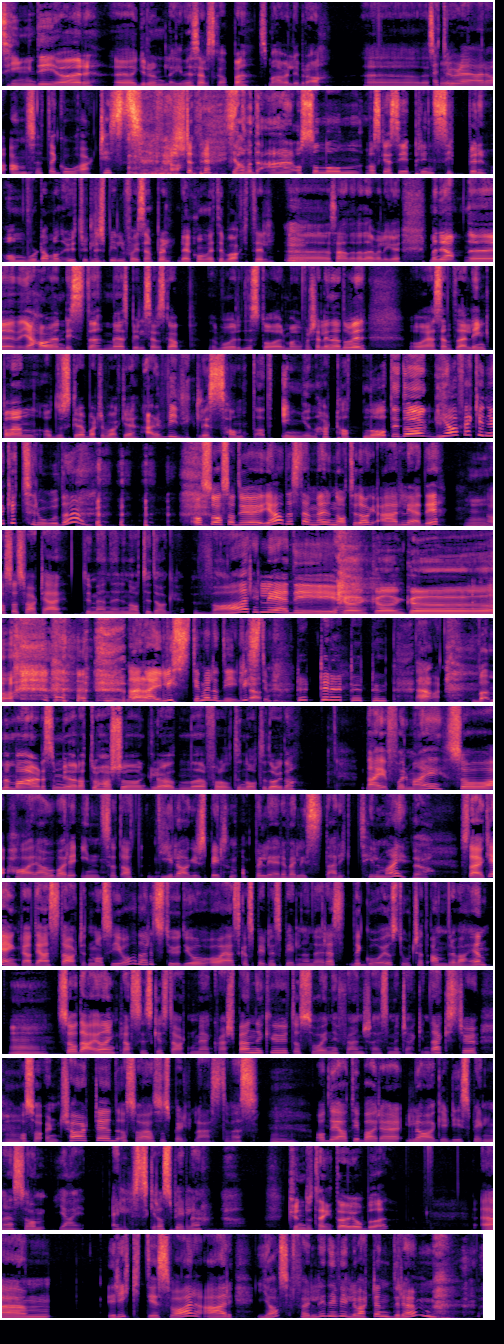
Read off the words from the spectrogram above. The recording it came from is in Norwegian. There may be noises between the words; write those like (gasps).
ting de gjør eh, grunnleggende i selskapet, som er veldig bra. Det skal Jeg vi- tror det er å ansette god artist, (laughs) først og fremst. ja, men det er også noen hva skal jeg si, prinsipper om hvordan man utvikler spill, f.eks. Det kommer vi tilbake til uh, seinere. Det er veldig gøy. Men ja, uh, jeg har jo en liste med spillselskap hvor det står mange forskjellige nedover. Og jeg sendte deg link på den, og du skrev bare tilbake Er det virkelig sant at ingen har tatt Naughty Dog? Ja, for jeg kunne jo ikke tro det. (laughs) Og så sa du ja, det stemmer, Naughty Dog er ledig. Mm. Og så svarte jeg du mener Naughty Dog var ledig? Gun, gun, gun. (laughs) Nei, nei, lystig melodi. Lystig. Du, du. Ja. Men hva er det som gjør at du har så glødende forhold til Naughty Dog, da? Nei, for meg så har jeg jo bare innsett at de lager spill som appellerer veldig sterkt til meg. Ja. Så det er jo ikke egentlig at jeg startet med å si å, det er et studio, og jeg skal spille spillene deres. Det går jo stort sett andre veien. Mm. Så det er jo den klassiske starten med Crash Bandicoot, og så inn i franchise med Jack and Daxter, og så Uncharted, og så har jeg også spilt Last of Us. Mm. Og det at de bare lager de spillene som jeg elsker å spille. Kunne du tenkt deg å jobbe der? Um, riktig svar er ja, selvfølgelig, det ville vært en drøm.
